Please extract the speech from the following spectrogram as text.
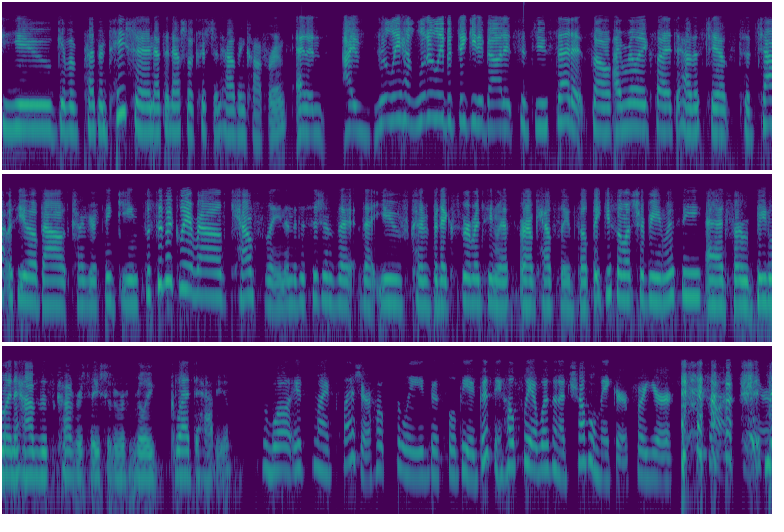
to you give a presentation at the National Christian Housing Conference, and I really have literally been thinking about it since you said it. So I'm really excited to have this chance to chat with you about kind of your thinking specifically around counseling and the decisions that, that you've kind of been experimenting with around counseling. So thank you so much for being with me and for being willing to have this conversation. We're really glad to have you. Well, it's my pleasure. Hopefully, this will be a good thing. Hopefully, I wasn't a troublemaker for your thoughts. no,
